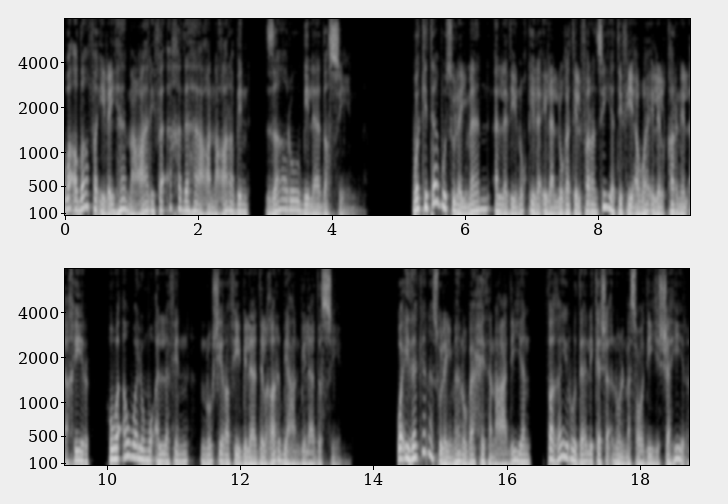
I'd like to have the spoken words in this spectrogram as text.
وأضاف إليها معارف أخذها عن عرب زاروا بلاد الصين. وكتاب سليمان الذي نقل إلى اللغة الفرنسية في أوائل القرن الأخير هو أول مؤلف نشر في بلاد الغرب عن بلاد الصين. وإذا كان سليمان باحثا عاديا فغير ذلك شأن المسعودي الشهير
